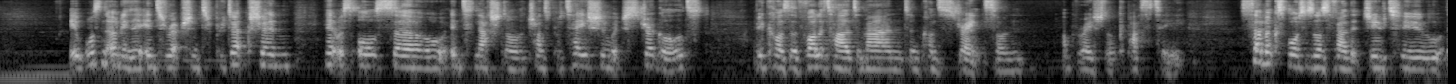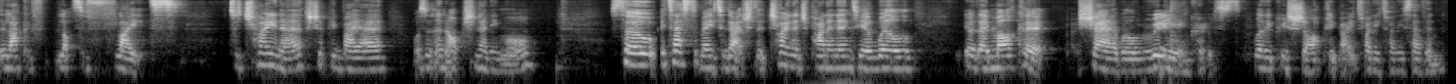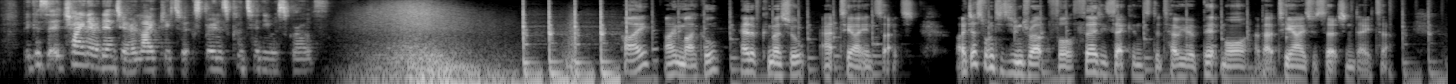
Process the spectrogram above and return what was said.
It wasn't only the interruption to production, it was also international transportation, which struggled because of volatile demand and constraints on operational capacity. Some exporters also found that due to the lack of lots of flights to China, shipping by air wasn't an option anymore. So it's estimated actually that China, Japan, and India will, you know, their market share will really increase, will increase sharply by 2027 because China and India are likely to experience continuous growth. Hi, I'm Michael, Head of Commercial at TI Insights. I just wanted to interrupt for 30 seconds to tell you a bit more about TI's research and data.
